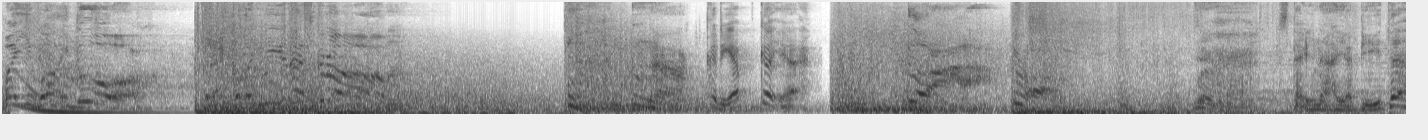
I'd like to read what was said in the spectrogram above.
Боевой дух! Драконий разгром! Но крепкая. Стальная пита?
